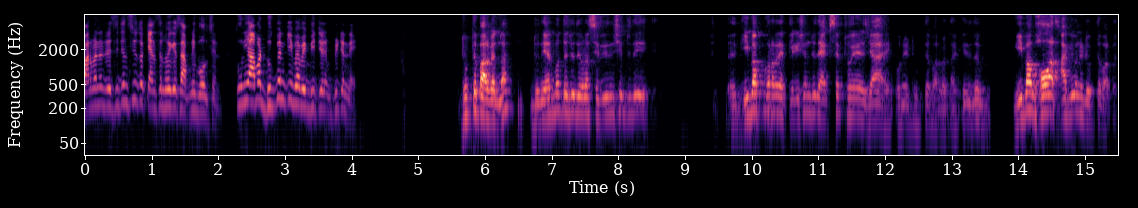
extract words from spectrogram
পার্মানেন্ট রেসিডেন্সিও তো ক্যান্সেল হয়ে গেছে আপনি বলছেন তো উনি আবার ঢুকবেন কীভাবে ব্রিটেনে ঢুকতে পারবেন না যদি এর মধ্যে যদি ওরা সিটিজেনশিপ যদি গিভ আপ করার অ্যাপ্লিকেশন যদি অ্যাকসেপ্ট হয়ে যায় উনি ঢুকতে পারবেন না কিন্তু গিভ আপ হওয়ার আগে উনি ঢুকতে পারবেন।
